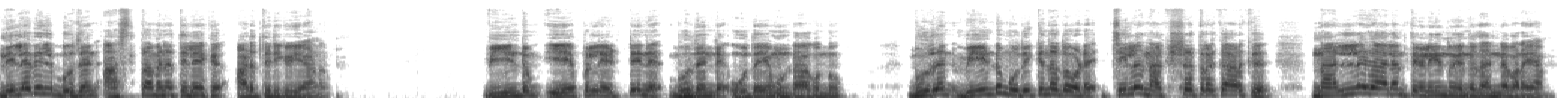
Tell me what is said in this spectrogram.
നിലവിൽ ബുധൻ അസ്തമനത്തിലേക്ക് അടുത്തിരിക്കുകയാണ്. വീണ്ടും ഏപ്രിൽ എട്ടിന് ബുധന്റെ ഉദയം ഉണ്ടാകുന്നു. ബുധൻ വീണ്ടും ഉദിക്കുന്നതോടെ ചില നക്ഷത്രക്കാർക്ക് നല്ല കാലം തെളിയുന്നു എന്ന് തന്നെ പറയാം.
